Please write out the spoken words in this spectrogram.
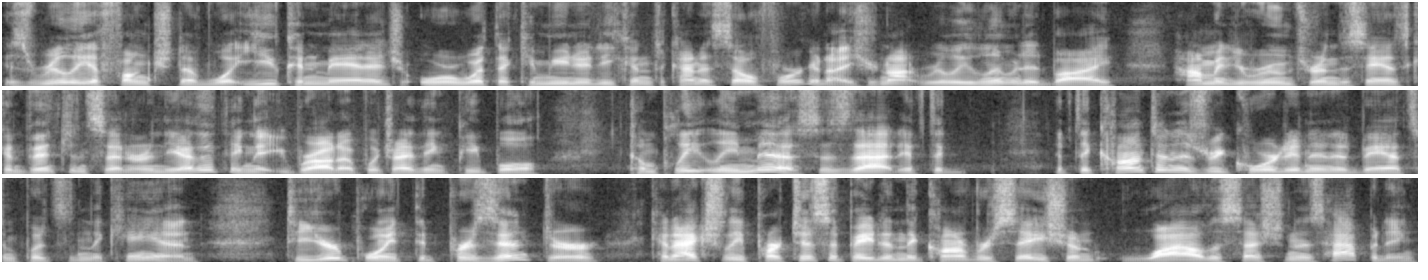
is really a function of what you can manage or what the community can kind of self-organize. You're not really limited by how many rooms are in the Sands Convention Center. And the other thing that you brought up, which I think people completely miss, is that if the if the content is recorded in advance and puts in the can, to your point, the presenter can actually participate in the conversation while the session is happening,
